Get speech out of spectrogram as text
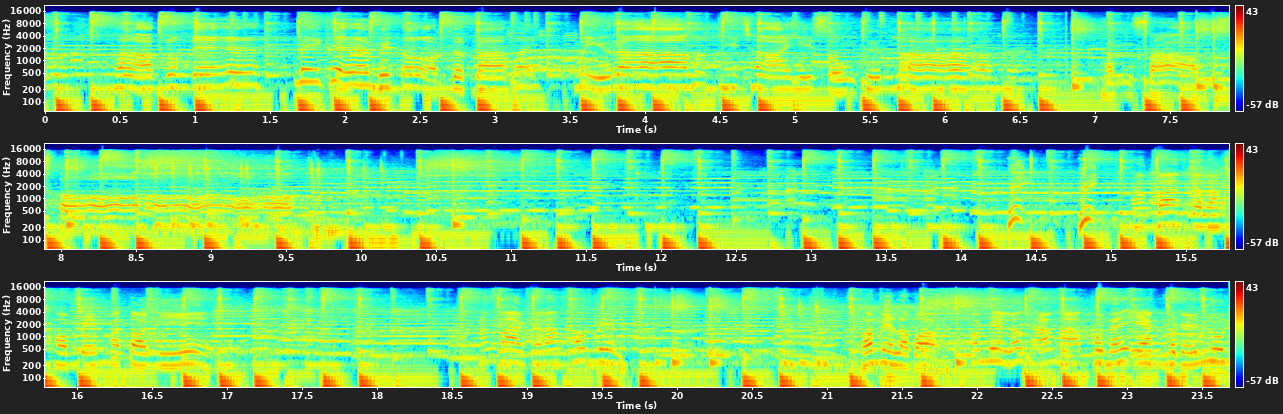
ยหากดวงเดไม่แค่ไม่ตอบจดหมายไม่รั อมเมนต์มาตอนนี้ทางบ้านกำลังคอมเมนต์พระเมลบอกคอมเมนต์แล้วถามมาคนไหนแอนคนไหนนุ่น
